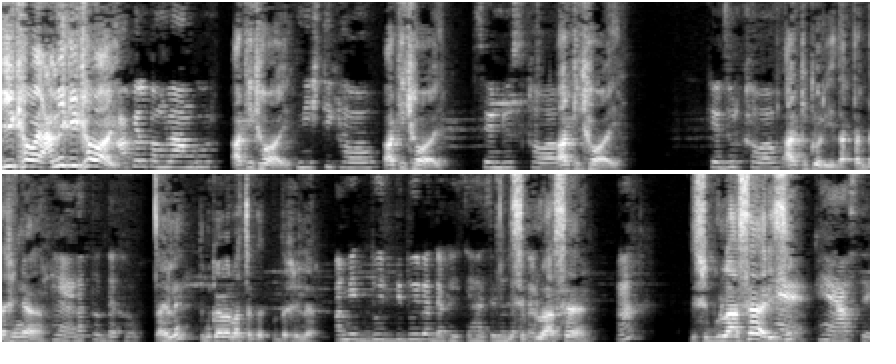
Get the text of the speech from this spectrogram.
কি খাওয়াই? আমি কি খাওয়াই? আপেল কমলা আঙ্গুর। আর কি খাওয়াই? মিষ্টি খাওয়াও। আর কি খাওয়াই? স্যান্ডউইচ খাওয়াও। আর কি খাওয়াই? খেজুর খাওয়াও। আর কি করি? ডাক্তার দেখাই না? হ্যাঁ ডাক্তার দেখাও। চাইলে তুমি কয়বার বাচ্চা ডাক্তার দেখাইলে? আমি দুই দুইবার দেখাইছি হাসিনা রিসিপ্টগুলো আছে? হ্যাঁ? রিসিপ্টগুলো আছে রিসিপ্ট হ্যাঁ হ্যাঁ আছে।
